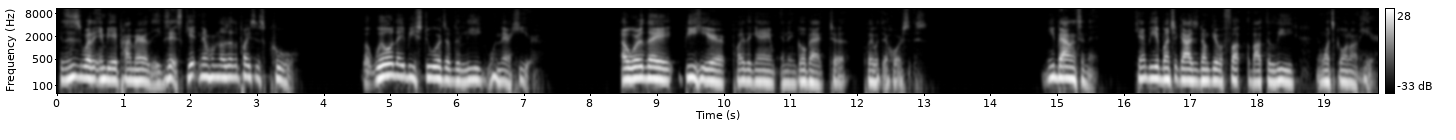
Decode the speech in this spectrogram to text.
because this is where the NBA primarily exists. Getting them from those other places, cool, but will they be stewards of the league when they're here, or will they be here, play the game, and then go back to play with their horses? Need balance in that. Can't be a bunch of guys that don't give a fuck about the league and what's going on here.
